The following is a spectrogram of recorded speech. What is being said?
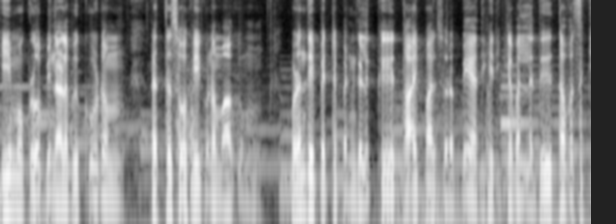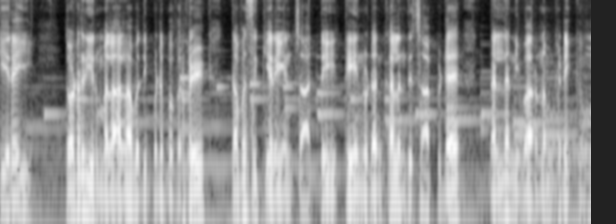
ஹீமோகுளோபின் அளவு கூடும். இரத்த சோகை குணமாகும். குழந்தை பெற்ற பெண்களுக்கு தாய்ப்பால் சுரப்பை அதிகரிக்க வல்லது தவசு கீரை. தொடர் இருமலால் அவதிப்படுபவர்கள் தவசுக்கீரையின் சாற்றை தேனுடன் கலந்து சாப்பிட நல்ல நிவாரணம் கிடைக்கும்.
